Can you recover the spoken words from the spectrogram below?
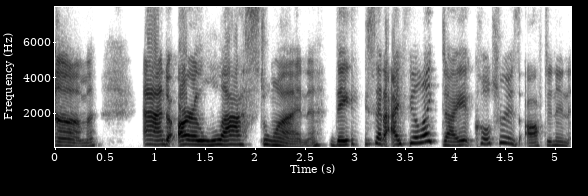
Um, and our last one, they said, I feel like diet culture is often an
